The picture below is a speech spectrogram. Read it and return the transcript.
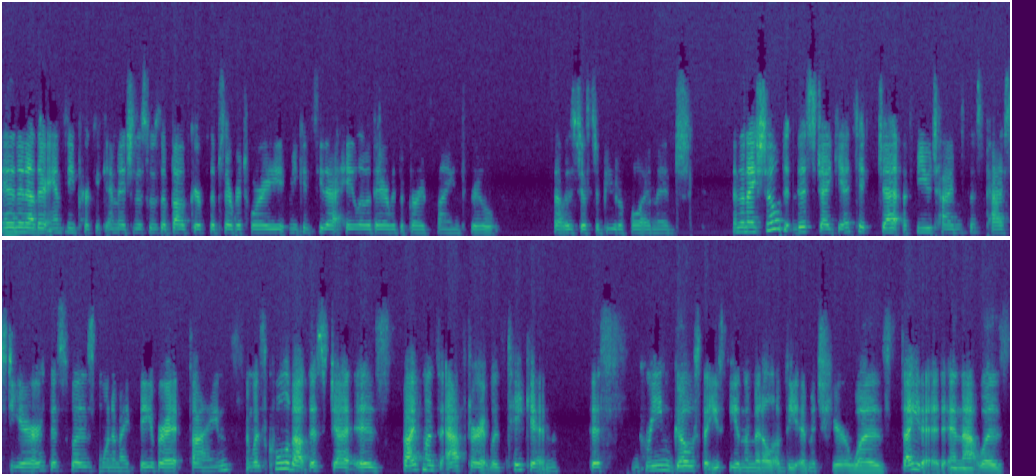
And another Anthony Perkic image. This was above Griffith Observatory. You can see that halo there with the bird flying through. That was just a beautiful image. And then I showed this gigantic jet a few times this past year. This was one of my favorite finds. And what's cool about this jet is five months after it was taken, this green ghost that you see in the middle of the image here was sighted. And that was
